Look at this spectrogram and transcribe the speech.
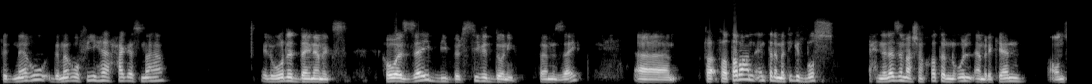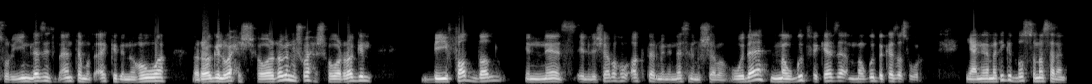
في دماغه دماغه فيها حاجة اسمها ال world dynamics هو إزاي بي perceive الدنيا؟ فاهم إزاي؟ آه فطبعا أنت لما تيجي تبص إحنا لازم عشان خاطر نقول الامريكان عنصريين لازم تبقى أنت متأكد إن هو الراجل وحش. هو الراجل مش وحش هو الراجل بيفضل الناس اللي شبهه أكتر من الناس اللي مش شبهه وده موجود في كذا موجود بكذا صورة. يعني لما تيجي تبص مثلا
